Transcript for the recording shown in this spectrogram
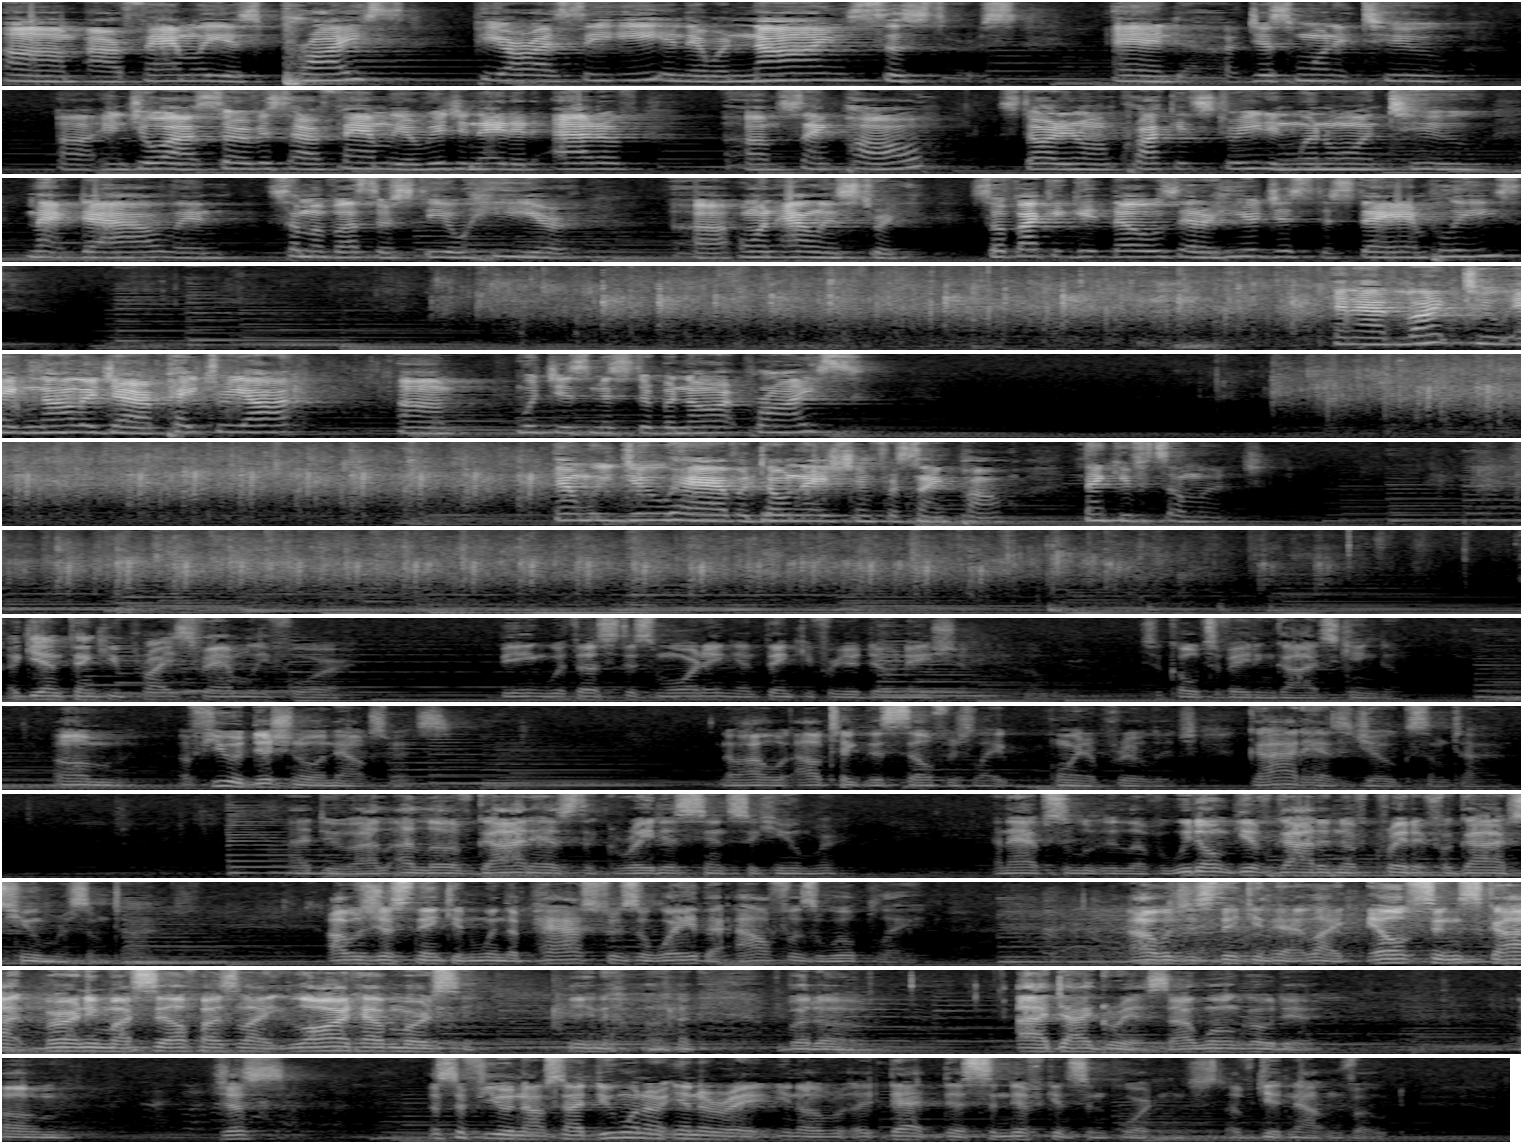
Um, our family is Price, P R I C E, and there were nine sisters. And uh, just wanted to uh, enjoy our service. Our family originated out of um, St. Paul, started on Crockett Street, and went on to McDowell, and some of us are still here uh, on Allen Street. So if I could get those that are here just to stand, please. And I'd like to acknowledge our patriarch, um, which is Mr. Bernard Price. And we do have a donation for St. Paul. Thank you so much. Again, thank you, Price family, for being with us this morning, and thank you for your donation um, to cultivating God's kingdom. Um, a few additional announcements. No, I'll, I'll take this selfish like point of privilege. God has jokes sometimes. I do. I, I love God has the greatest sense of humor, and I absolutely love it. We don't give God enough credit for God's humor sometimes. I was just thinking when the pastor's away, the alphas will play. I was just thinking that, like Elson, Scott, Burney, myself, I was like, Lord have mercy, you know. but um, I digress. I won't go there. Um, just, just a few announcements. I do want to iterate, you know, that the significance, importance of getting out and vote.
